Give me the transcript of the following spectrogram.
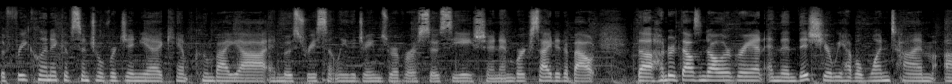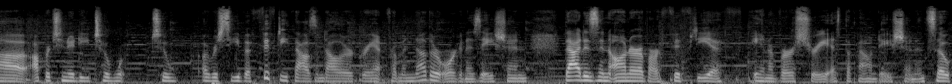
the free clinic of central virginia camp kumbaya and most recently the james river association. And we're excited about the $100000 grant. And then this year we have a one-time uh, opportunity to to receive a $50,000 grant from another organization. That is in honor of our 50th anniversary as the foundation. And so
